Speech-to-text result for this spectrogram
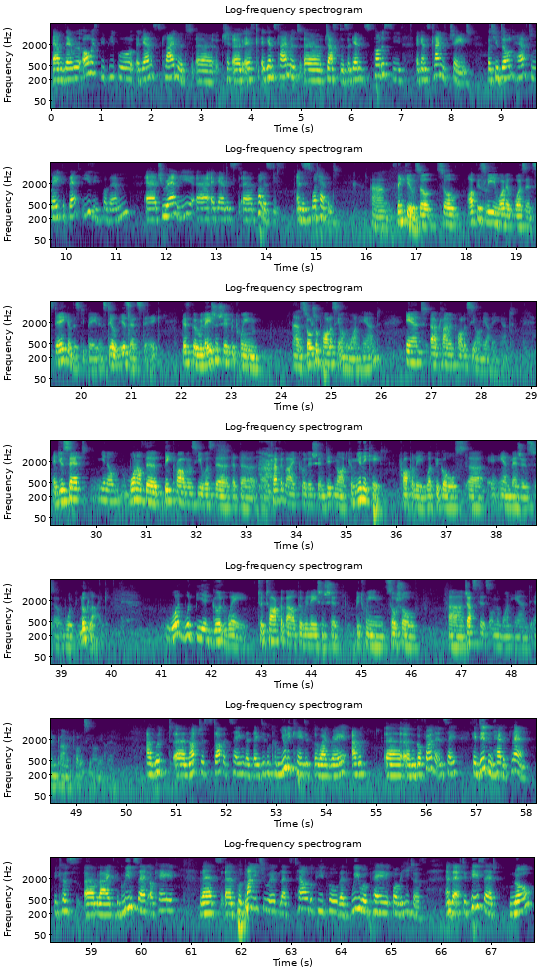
um, there will always be people against climate, uh, uh, against climate uh, justice, against policy, against climate change but you don't have to make it that easy for them to rally uh, against uh, policies. And this is what happened. Uh, thank you. So, so obviously, what was at stake in this debate, and still is at stake, is the relationship between uh, social policy on the one hand and uh, climate policy on the other hand. And you said, you know, one of the big problems here was the, that the traffic light coalition did not communicate properly what the goals uh, and measures uh, would look like. What would be a good way to talk about the relationship between social uh, justice on the one hand and climate policy on the other? I would uh, not just stop at saying that they didn't communicate it the right way. I would uh, um, go further and say they didn't have a plan because, um, like the Greens said, okay, let's uh, put money to it. Let's tell the people that we will pay for the heaters. And the FDP said, no.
